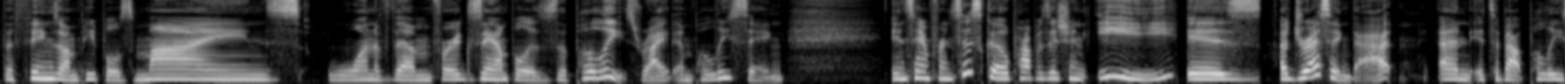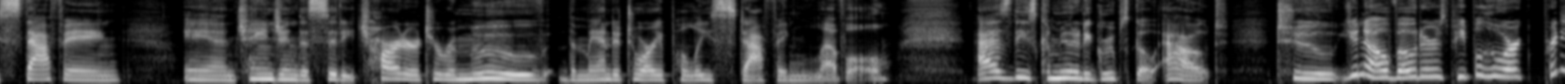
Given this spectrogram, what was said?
the things on people's minds, one of them, for example, is the police, right? And policing. In San Francisco, Proposition E is addressing that, and it's about police staffing and changing the city charter to remove the mandatory police staffing level as these community groups go out to, you know, voters, people who are pretty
